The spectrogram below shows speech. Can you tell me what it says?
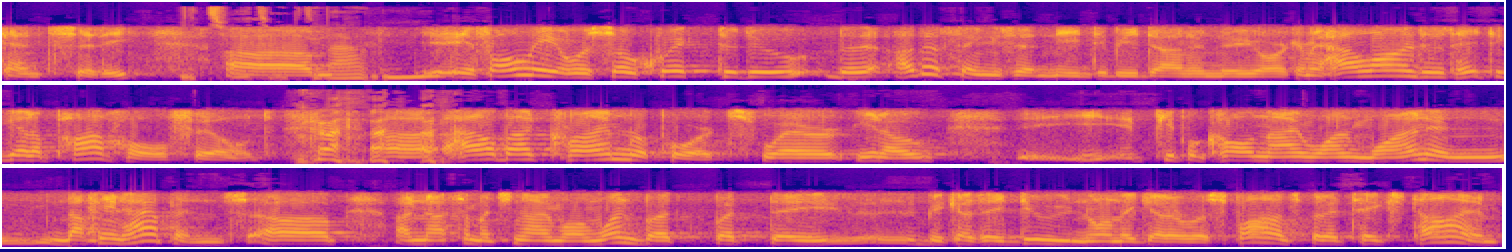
tent city. Um, mm-hmm. If only it was so quick to do the other things that need to be done in New York. I mean, how long does it take to get a pothole filled? uh, how about crime reports where, you know, people call 911 and nothing happens? Uh, uh, not so much 911, but, but they, because they do normally get a response, but it takes time.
